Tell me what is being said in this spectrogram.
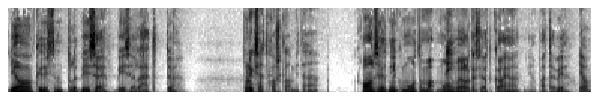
Joo, kyllä sinne tuli biisejä, biisejä lähetettyä. tuliko sieltä koskaan mitään? On sieltä niinku muutama, muutama Niin. julkaisu, jotka on ihan, ihan päteviä, Joo,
